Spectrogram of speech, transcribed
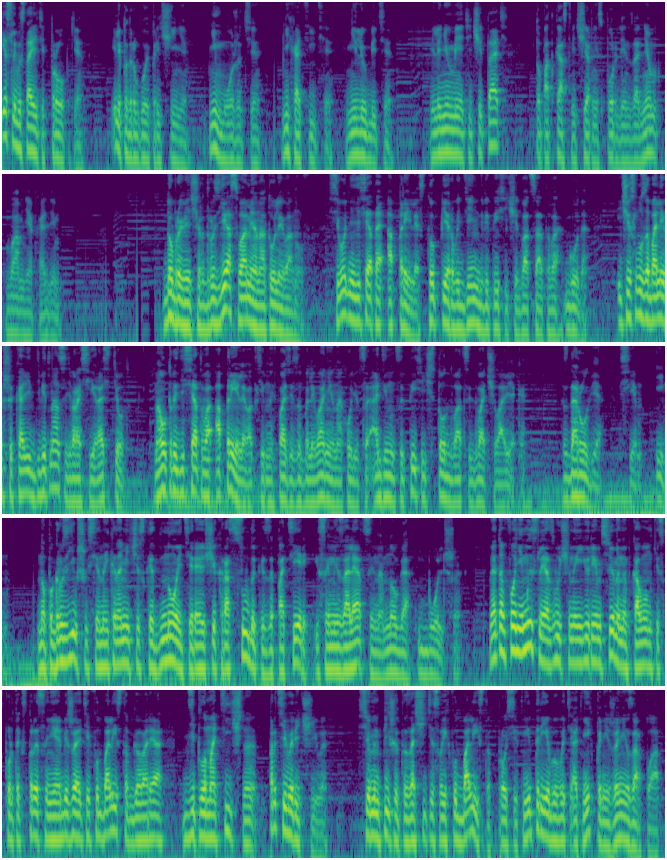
Если вы стоите в пробке или по другой причине, не можете, не хотите, не любите или не умеете читать, то подкаст «Вечерний спор день за днем» вам необходим. Добрый вечер, друзья, с вами Анатолий Иванов. Сегодня 10 апреля, 101 день 2020 года. И число заболевших COVID-19 в России растет. На утро 10 апреля в активной фазе заболевания находится 11 122 человека. Здоровья всем им. Но погрузившихся на экономическое дно и теряющих рассудок из-за потерь и самоизоляции намного больше. На этом фоне мысли, озвученные Юрием Семиным в колонке «Спортэкспресса. Не обижайте футболистов», говоря дипломатично, противоречивы. Семин пишет о защите своих футболистов, просит не требовать от них понижения зарплат.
